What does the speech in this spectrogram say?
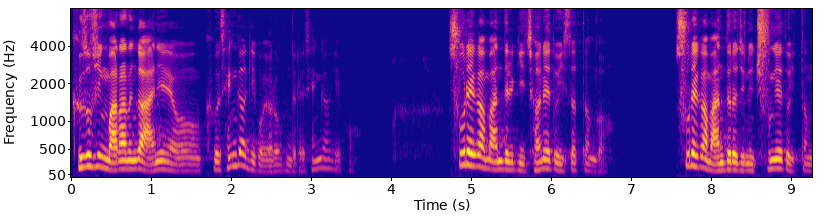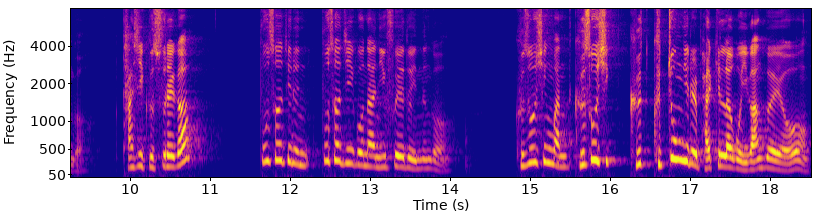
그 소식 말하는 거 아니에요. 그거 생각이고, 여러분들의 생각이고. 수레가 만들기 전에도 있었던 거, 수레가 만들어지는 중에도 있던 거, 다시 그 수레가 부서지는 부서지고 난 이후에도 있는 거. 그 소식만 그 소식 그 그쪽 일을 밝히려고 이거 한 거예요.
